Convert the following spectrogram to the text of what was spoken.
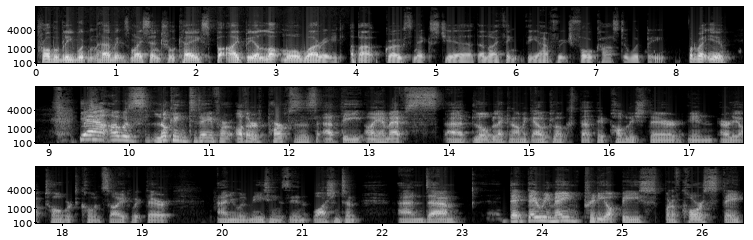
probably wouldn't have it as my central case, but I'd be a lot more worried about growth next year than I think the average forecaster would be. What about you? Yeah, I was looking today for other purposes at the IMF's uh, Global Economic Outlook that they published there in early October to coincide with their annual meetings in Washington. And um, they, they remain pretty upbeat, but of course they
